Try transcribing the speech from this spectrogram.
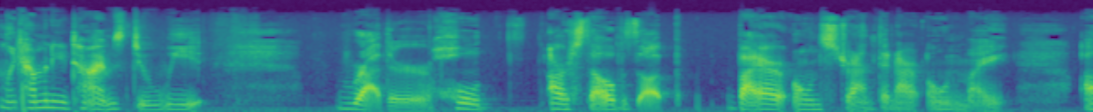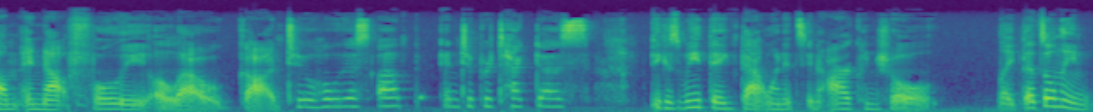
like how many times do we rather hold ourselves up by our own strength and our own might um, and not fully allow God to hold us up and to protect us. Because we think that when it's in our control like that's only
